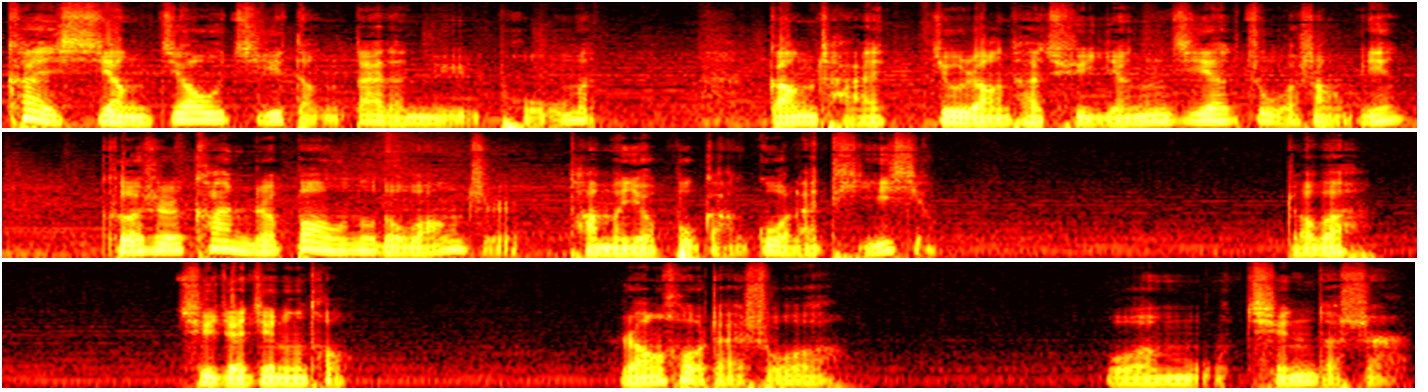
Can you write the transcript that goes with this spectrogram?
看向焦急等待的女仆们。刚才就让他去迎接座上宾，可是看着暴怒的王子，他们又不敢过来提醒。走吧，去见金龙头，然后再说我母亲的事儿。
